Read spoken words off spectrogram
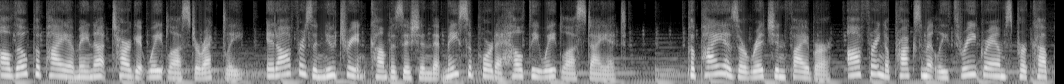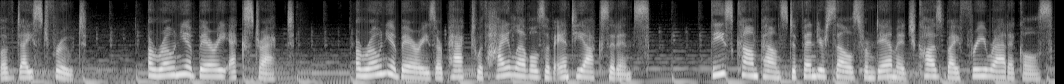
Although papaya may not target weight loss directly, it offers a nutrient composition that may support a healthy weight loss diet. Papayas are rich in fiber, offering approximately 3 grams per cup of diced fruit. Aronia berry extract. Aronia berries are packed with high levels of antioxidants. These compounds defend your cells from damage caused by free radicals.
